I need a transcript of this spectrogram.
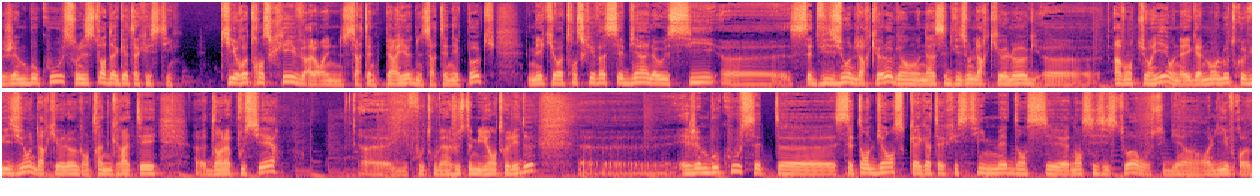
j'aime beaucoup sont les histoires d'Agatha Christie qui retranscrivent alors une certaine période, une certaine époque, mais qui retranscrivent assez bien là aussi euh, cette vision de l'archéologue. Hein. On a cette vision de l'archéologue euh, aventurier, on a également l'autre vision de l'archéologue en train de gratter euh, dans la poussière. Euh, il faut trouver un juste milieu entre les deux. Euh, et j'aime beaucoup cette, euh, cette ambiance qu'Agatha Christie met dans ses, dans ses histoires, aussi bien en livre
